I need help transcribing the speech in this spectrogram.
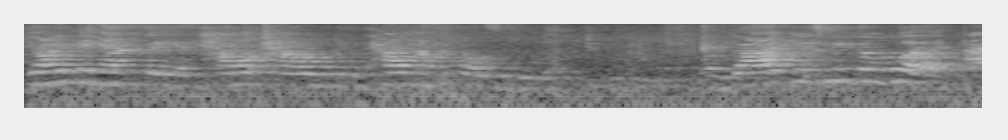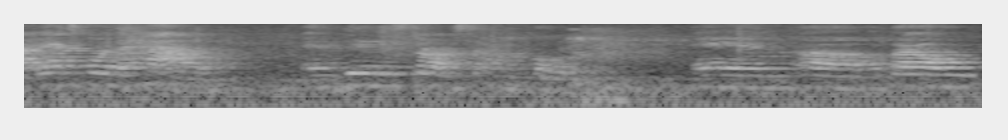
the only thing I say is how, how, how am I supposed to do it? When God gives me the what, I ask for the how, and then it starts to unfold. And uh, about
